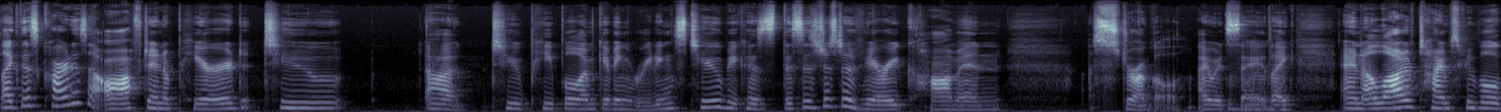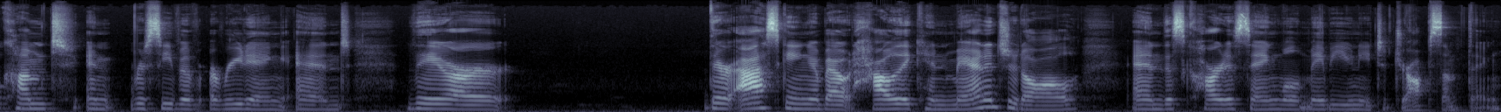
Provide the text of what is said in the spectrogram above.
like this card has often appeared to uh, to people I'm giving readings to because this is just a very common struggle, I would say. Like, and a lot of times people come to and receive a, a reading and they are they're asking about how they can manage it all, and this card is saying, well, maybe you need to drop something,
